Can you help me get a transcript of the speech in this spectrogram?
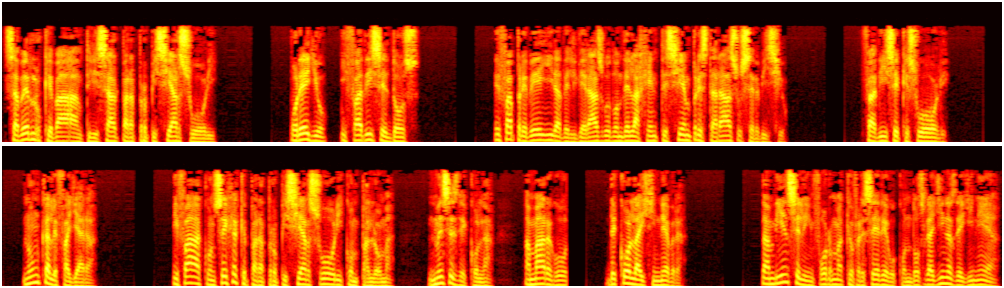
saber lo que va a utilizar para propiciar su ori. Por ello, Ifa dice 2. Efa prevé ira de liderazgo donde la gente siempre estará a su servicio. Fa dice que su ori nunca le fallará. Ifa aconseja que para propiciar su ori con paloma, nueces de cola, amargo, de cola y ginebra. También se le informa que ofrecer ego con dos gallinas de Guinea,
